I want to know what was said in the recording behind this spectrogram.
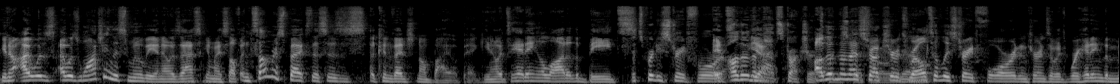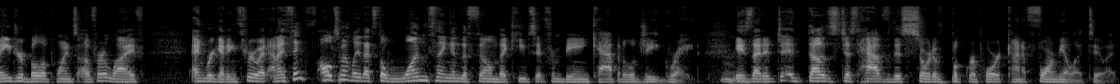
You know, I was I was watching this movie and I was asking myself. In some respects, this is a conventional biopic. You know, it's hitting a lot of the beats. It's pretty straightforward. It's- other than yeah. that structure, Other than that structure, it's yeah. relatively straightforward in terms of it. We're hitting the major bullet points of her life, and we're getting through it. And I think ultimately that's the one thing in the film that keeps it from being capital G great Hmm. is that it it does just have this sort of book report kind of formula to it.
